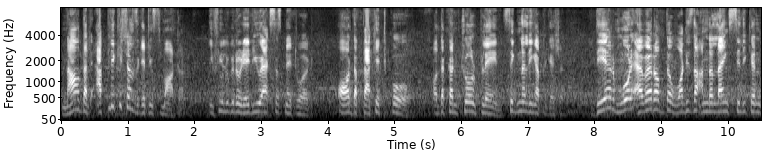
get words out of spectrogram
Now that applications are getting smarter. If you look at a radio access network, or the packet core, or the control plane, signaling application, they are more aware of the what is the underlying silicon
